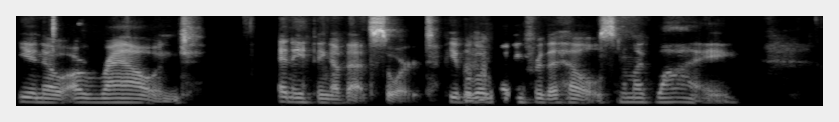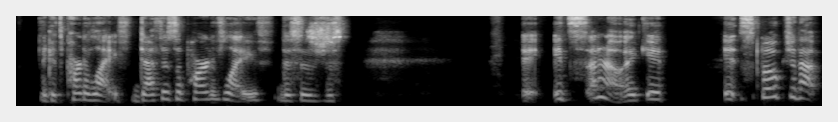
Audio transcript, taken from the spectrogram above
you know around anything of that sort. People mm-hmm. go running for the hills. And I'm like, why? Like it's part of life. Death is a part of life. This is just it, it's I don't know, like it it spoke to that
